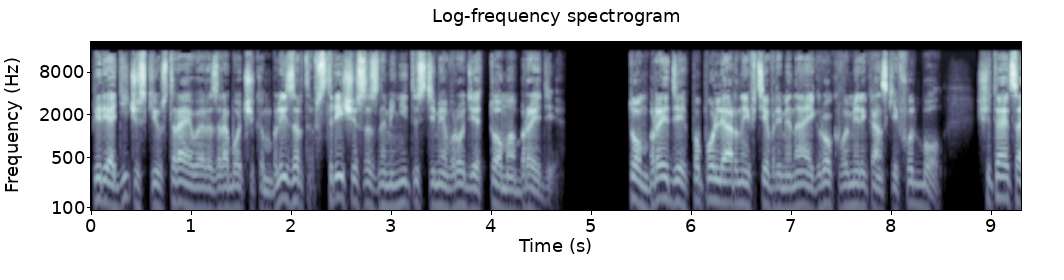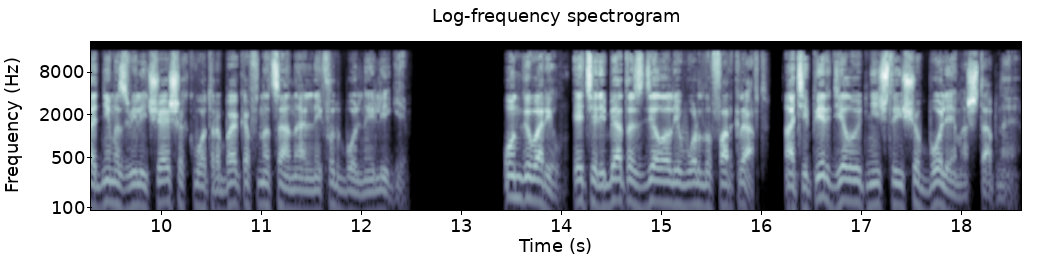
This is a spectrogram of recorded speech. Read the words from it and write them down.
периодически устраивая разработчикам Blizzard встречи со знаменитостями вроде Тома Брэди. Том Брэди — популярный в те времена игрок в американский футбол, считается одним из величайших квотербеков Национальной футбольной лиги. Он говорил, эти ребята сделали World of Warcraft, а теперь делают нечто еще более масштабное.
